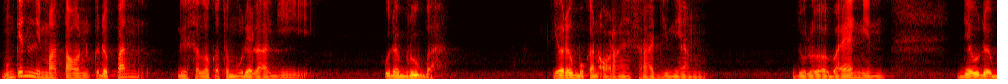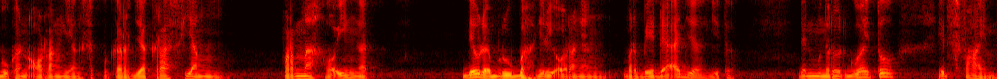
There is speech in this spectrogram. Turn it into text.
Mungkin lima tahun ke depan dia selalu ketemu dia lagi udah berubah. Dia udah bukan orang yang serajin yang dulu lo bayangin. Dia udah bukan orang yang sepekerja keras yang pernah lo ingat. Dia udah berubah jadi orang yang berbeda aja gitu. Dan menurut gue itu it's fine.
